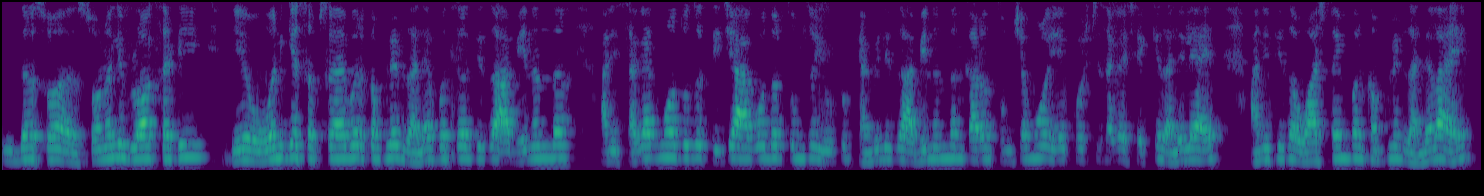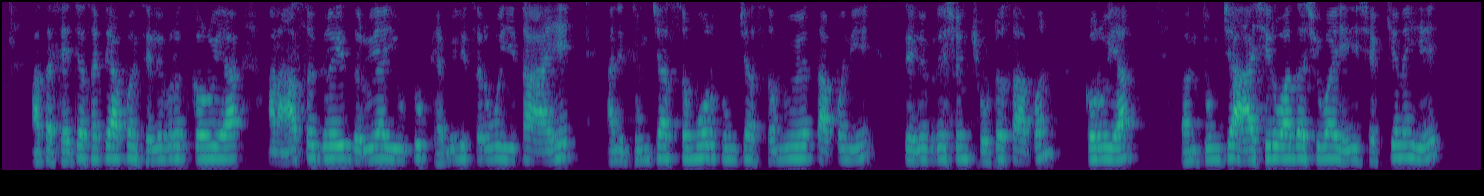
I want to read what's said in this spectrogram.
द स्व सोनाली ब्लॉगसाठी हे वन के सबस्क्रायबर कंप्लीट झाल्याबद्दल तिचं अभिनंदन आणि सगळ्यात महत्वाचं तिच्या अगोदर तुमचं युट्यूब फॅमिलीचं अभिनंदन कारण तुमच्यामुळे हे गोष्टी सगळ्या शक्य झालेल्या आहेत आणि तिचा वॉच टाइम पण कंप्लीट झालेला आहे. आता त्याच्यासाठी आपण सेलिब्रेट करूया आणि असं ग्रहित धरूया युट्यूब फॅमिली सर्व इथं आहे आणि तुमच्यासमोर तुमच्या समवेत आपण हे सेलिब्रेशन छोटस आपण करूया. आणि तुमच्या आशीर्वादाशिवाय हे शक्य नाहीये.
